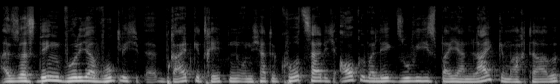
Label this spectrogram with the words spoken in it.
Also das Ding wurde ja wirklich äh, breit getreten und ich hatte kurzzeitig auch überlegt, so wie ich es bei Jan Like gemacht habe,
